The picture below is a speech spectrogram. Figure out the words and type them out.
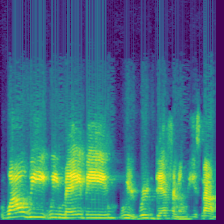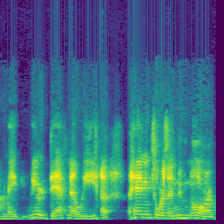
while we we may be we're, we're definitely it's not maybe we are definitely heading towards a new norm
